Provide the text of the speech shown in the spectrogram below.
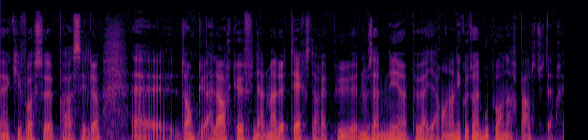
euh, qui va se passer là. Donc, alors que finalement, le texte aurait pu nous amener un peu ailleurs. On en écoute un bout, puis on en reparle tout après.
